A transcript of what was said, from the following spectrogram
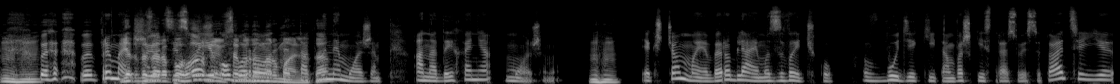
мгм. применшують Я тебе зараз поглажу, і все буде нормально, Так, та? ми не можемо. А на дихання можемо. Мгм. Якщо ми виробляємо звичку в будь-якій там важкій стресовій ситуації,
